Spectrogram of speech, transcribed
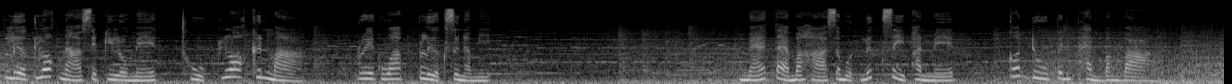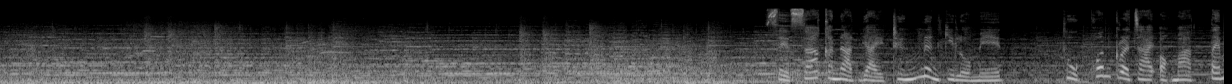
เปลือกโลกหนา 10 กิโลเมตร ถูกลอกขึ้นมา เรียกว่าเปลือกสึนามิ แม้แต่มหาสมุทรลึก 4,000 เมตร ก็ดูเป็นแผ่นบางๆ เศษซากขนาดใหญ่ถึง 1 กิโลเมตร ถูกพ่นกระจายออกมาเต็ม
